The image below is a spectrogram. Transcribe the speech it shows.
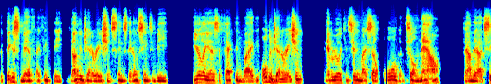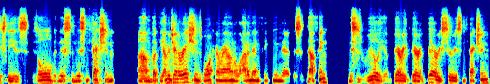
the biggest myth, I think the younger generation, since they don't seem to be nearly as affected by the older generation, I never really considered myself old until now. Found out 60 is, is old in this, in this infection. Um, but the younger generations walking around, a lot of them thinking that this is nothing. This is really a very, very, very serious infection,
